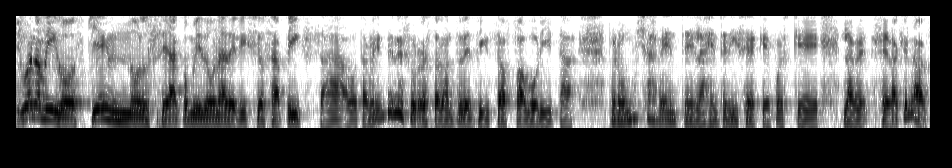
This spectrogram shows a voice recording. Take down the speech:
Y bueno amigos, ¿quién no se ha comido una deliciosa pizza? O también tiene su restaurante de pizza favorita. Pero mucha gente, la gente dice que pues que la, será que la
